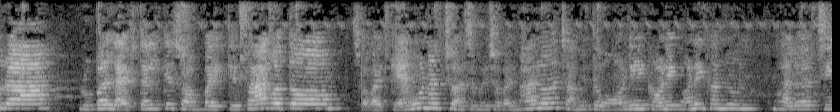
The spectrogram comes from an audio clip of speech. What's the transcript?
বন্ধুরা, রূপার লাইফস্টাইলকে সবাইকে স্বাগতম। সবাই কেমন আছো? আশা করি সবাই ভালো আছো। আমি তো অনেক অনেক অনেক আমি ভালো আছি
